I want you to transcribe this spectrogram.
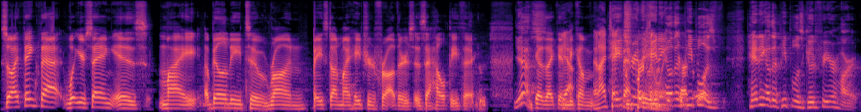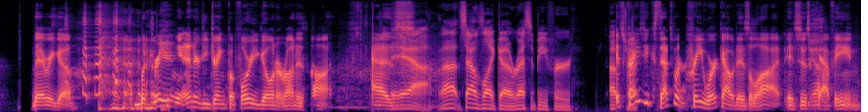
So I think that what you're saying is my ability to run based on my hatred for others is a healthy thing yes. because I can yeah. become. and I take that Hatred, personally. hating other people is hating other people is good for your heart. There we go. but drinking an energy drink before you go on a run is not. As yeah, that sounds like a recipe for. it's crazy because that's what pre-workout is a lot. It's just Yeah. caffeine.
